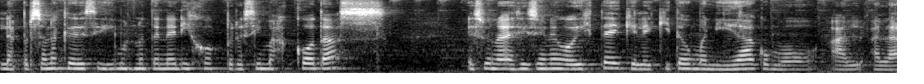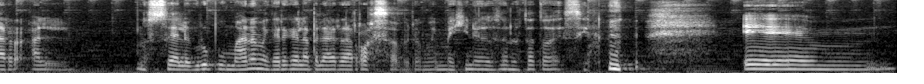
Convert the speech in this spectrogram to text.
las personas que decidimos no tener hijos, pero sí mascotas, es una decisión egoísta y que le quita humanidad como al, al, no sé, al grupo humano, me carga la palabra raza, pero me imagino que eso no está todo decir. Em,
